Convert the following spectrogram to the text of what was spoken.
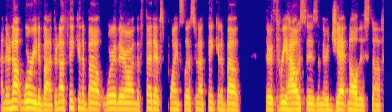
and they're not worried about it. They're not thinking about where they are on the FedEx points list. They're not thinking about their three houses and their jet and all this stuff.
